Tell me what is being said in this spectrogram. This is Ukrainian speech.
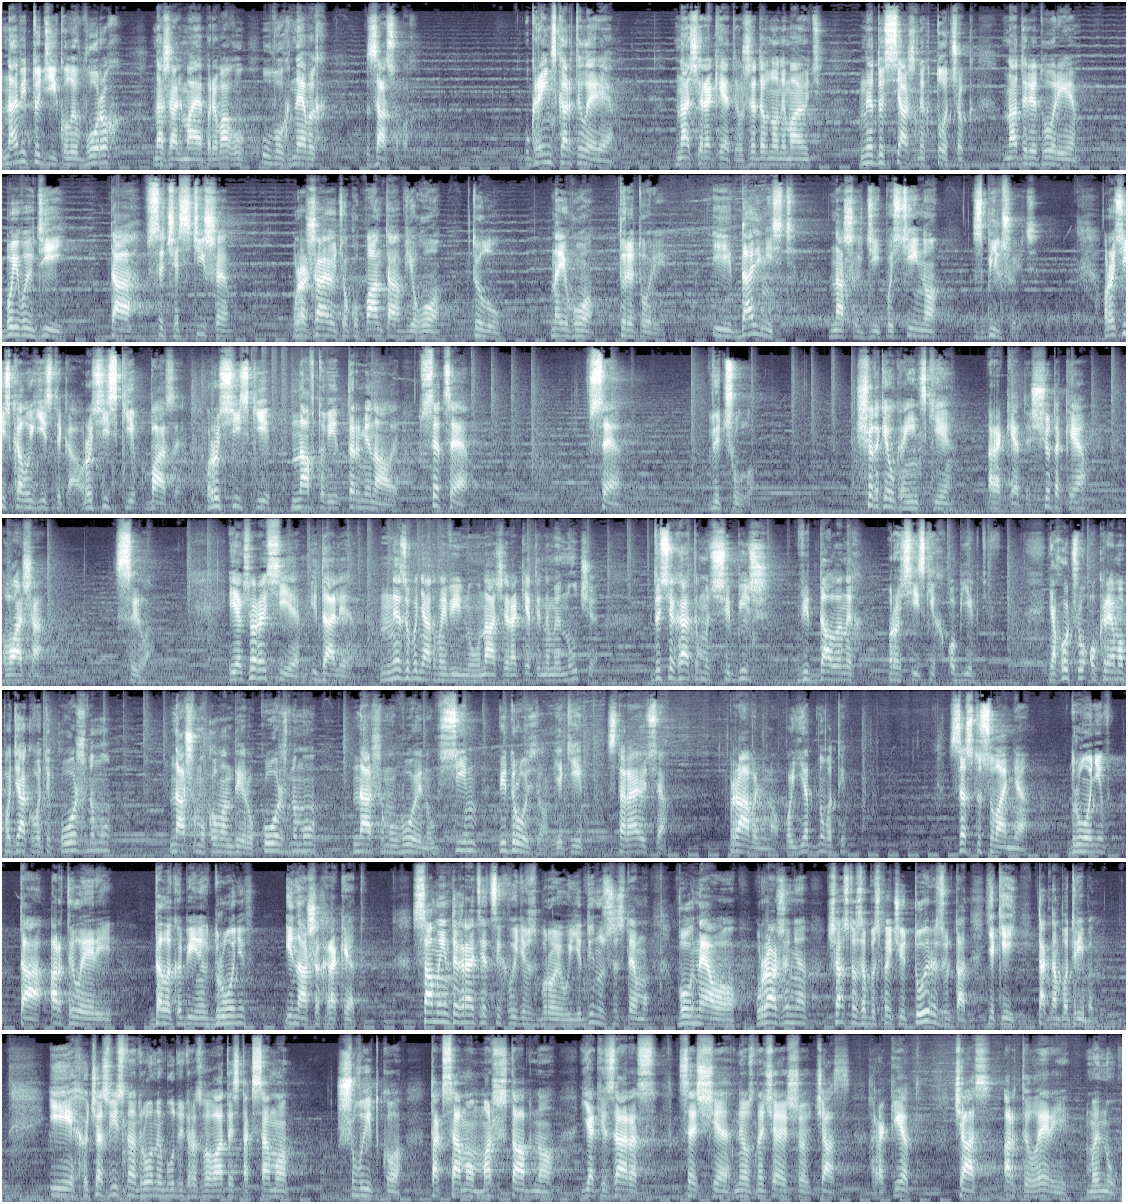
навіть тоді, коли ворог, на жаль, має перевагу у вогневих засобах. Українська артилерія, наші ракети вже давно не мають недосяжних точок на території бойових дій та все частіше уражають окупанта в його тилу, на його території. І дальність наших дій постійно збільшується. Російська логістика, російські бази, російські нафтові термінали все це все відчуло. Що таке українські ракети? Що таке ваша сила? І якщо Росія і далі не зупинятиме війну, наші ракети неминуче досягатимуть ще більш віддалених російських об'єктів. Я хочу окремо подякувати кожному нашому командиру, кожному нашому воїну, всім підрозділам, які стараються правильно поєднувати застосування дронів та артилерії, далекобійних дронів і наших ракет. Саме інтеграція цих видів зброї у єдину систему вогневого ураження часто забезпечує той результат, який так нам потрібен. І хоча, звісно, дрони будуть розвиватись так само швидко, так само масштабно, як і зараз, це ще не означає, що час ракет, час артилерії минув.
